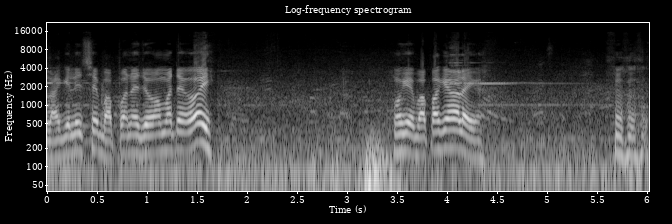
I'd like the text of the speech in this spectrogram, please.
લાગેલી છે બાપાને જોવા માટે. ઓય! ઓકે બાપા કેવા લાગ્યા?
